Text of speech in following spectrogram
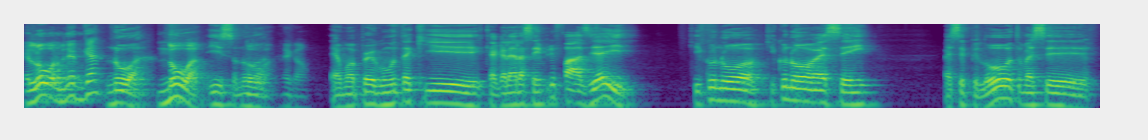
É Loa, o nome dele? Como que é? Noah. Noah. Isso, Noah. legal. É uma pergunta que, que a galera sempre faz. E aí? O que, que, o Noah, que, que o Noah vai ser, hein? Vai ser piloto? Vai ser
